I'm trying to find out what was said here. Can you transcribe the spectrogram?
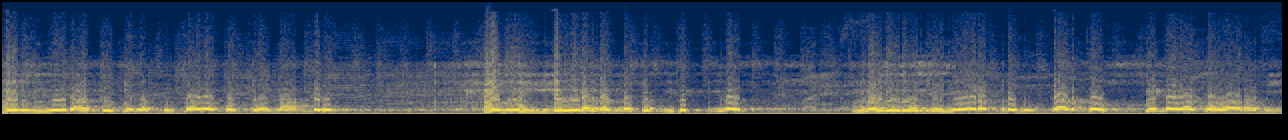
los liderazgos de la cruzada contra el hambre, los que integran las mesas directivas, no deben de llegar a preguntarnos qué me vas a dar a mí,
